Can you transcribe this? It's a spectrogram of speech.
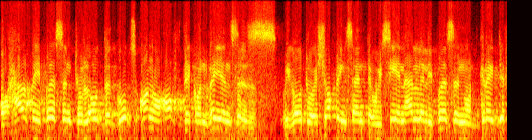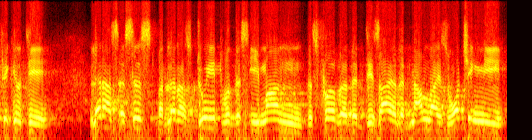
Or help a person to load the goods on or off the conveyances. We go to a shopping center, we see an elderly person with great difficulty. Let us assist, but let us do it with this iman, this fervor, that desire that Allah is watching me.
